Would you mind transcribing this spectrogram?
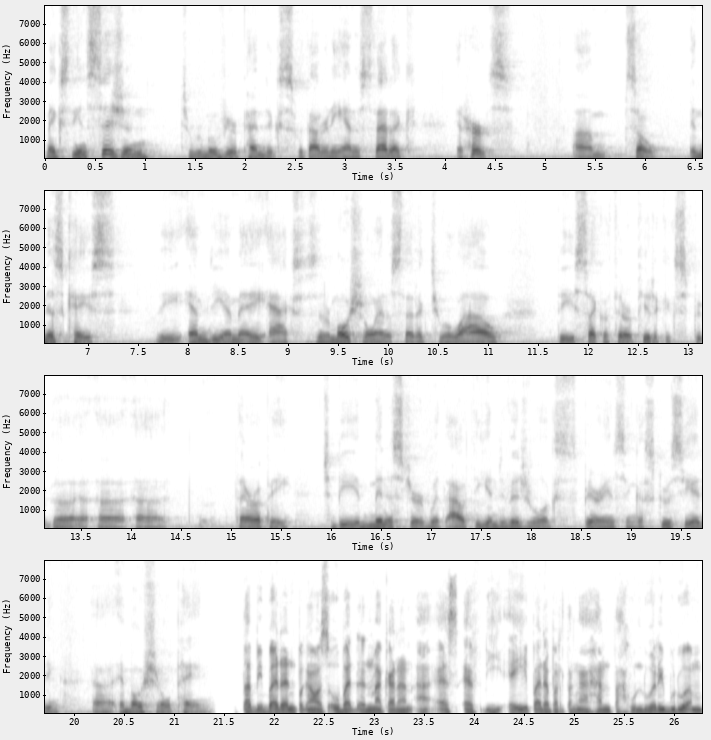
makes the incision to remove your appendix without any anesthetic, it hurts. Um, so in this case, the MDMA acts as an emotional anesthetic to allow the psychotherapeutic uh, uh, uh, therapy to be administered without the individual experiencing excruciating uh, emotional pain. Tapi Badan Pengawas Obat dan Makanan AS FDA pada pertengahan tahun 2024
